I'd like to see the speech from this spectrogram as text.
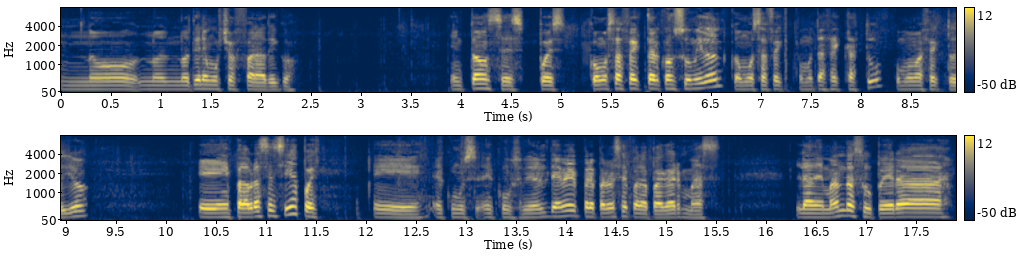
no, no, tiene muchos fanáticos. Entonces, pues, ¿cómo se afecta al consumidor? ¿Cómo, se afecta, cómo te afectas tú? ¿Cómo me afecto yo? Eh, en palabras sencillas, pues, eh, el, consumidor debe prepararse para pagar más. La demanda supera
